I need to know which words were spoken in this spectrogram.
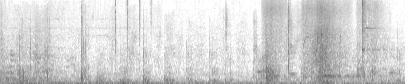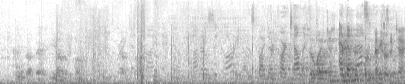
information. Sicarios by their cartelling. So I just And the transferred from Metro to Tech.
